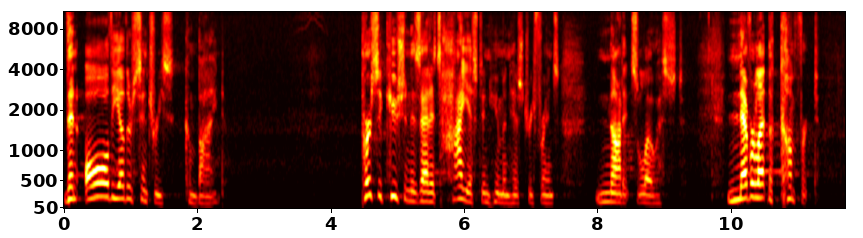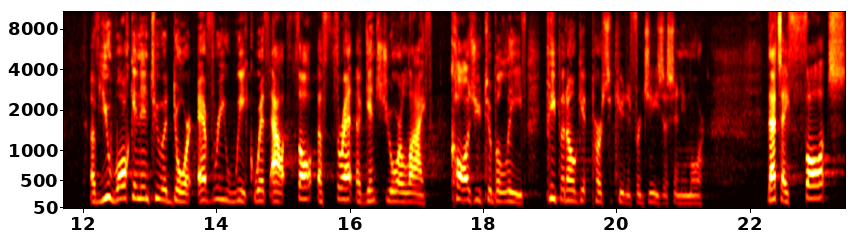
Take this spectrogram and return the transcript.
than all the other centuries combined. Persecution is at its highest in human history, friends, not its lowest. Never let the comfort of you walking into a door every week without thought of threat against your life cause you to believe people don't get persecuted for Jesus anymore. That's a false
